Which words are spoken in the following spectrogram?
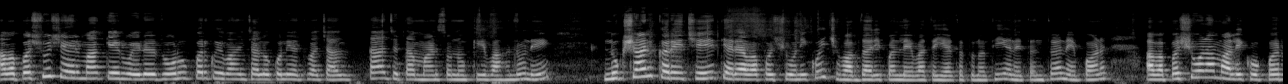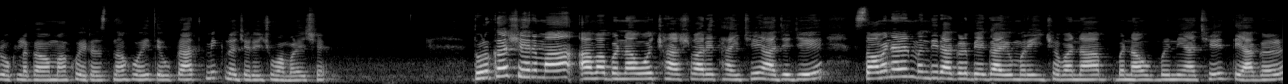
આવા પશુ શહેરમાં કે રોડ ઉપર કોઈ વાહન ચાલકોને અથવા ચાલતા જતા માણસોનો કે વાહનોને નુકસાન કરે છે, ત્યારે આવા પશુઓની કોઈ જવાબદારી પણ લેવા તૈયાર થતું નથી અને તંત્રને પણ આવા પશુઓના માલિકો પર રોક લગાવવામાં કોઈ રસ ન હોય તેવું પ્રાથમિક નજરે જોવા મળે છે. ધોળકા શહેરમાં આવા બનાવો છાશવારે થાય છે. આજે જે સ્વામિનારાયણ મંદિર આગળ બે ગાયો મરી જવાના બનાવ બન્યા છે, તે આગળ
